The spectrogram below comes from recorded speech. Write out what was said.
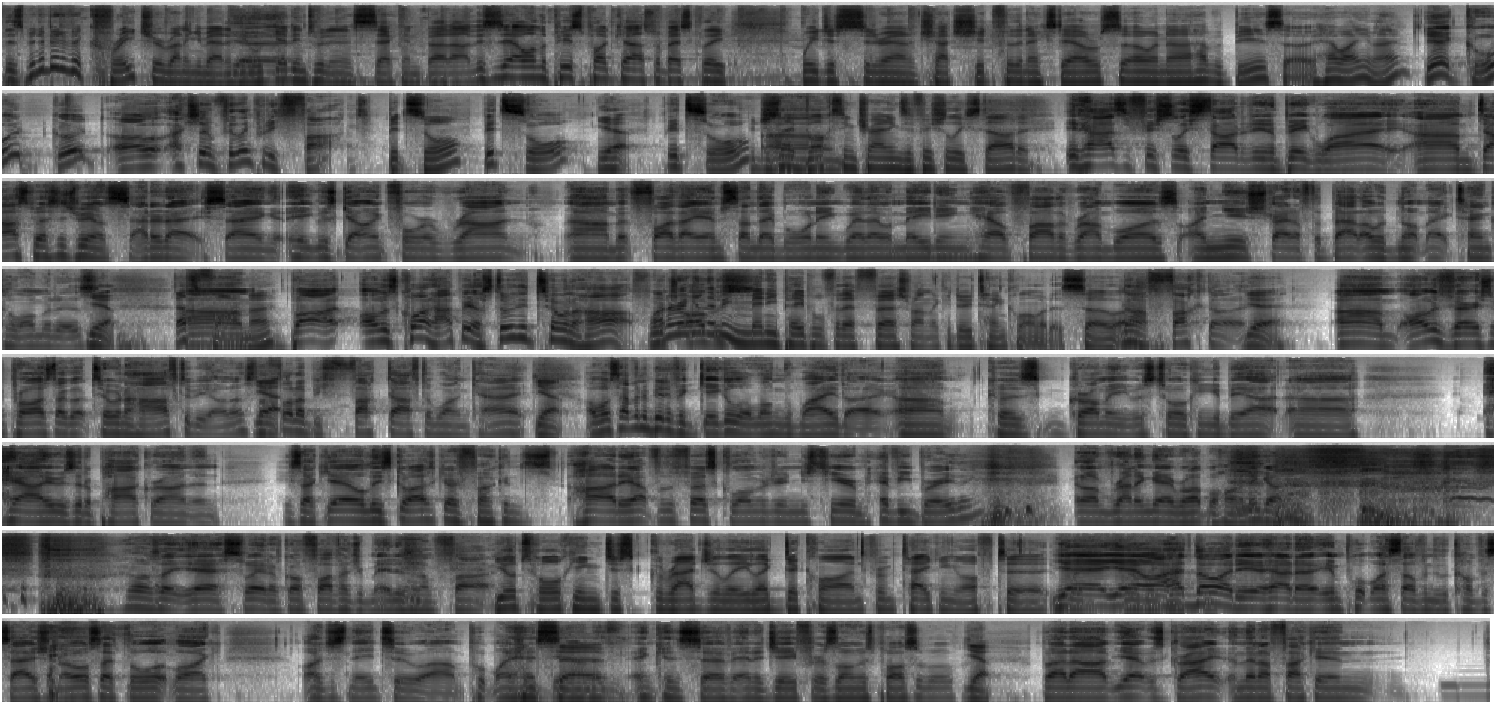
there's been a bit of a creature running about in here. We'll get into it in a second. But uh, this is our on the piss podcast, where basically we just sit around and chat shit for the next hour or so and uh, have a beer. So how are you, mate? Yeah, good, good. Oh, actually, I'm feeling pretty fucked. Bit sore? Bit sore. Yeah. Bit sore. Did you say Um, boxing training's officially started? It has officially started in a big way. Um, Das messaged me on Saturday saying that he was going for a run um, at 5 a.m. Sunday morning where they were meeting how far the run was. I knew straight off the bat I would not make 10 kilometres. Yeah, that's fine, though. But I was quite happy. I still did two and a half. I don't reckon there'd be many people for their first run that could do 10 kilometres. So, like, No, fuck no. yeah. Um, I was very surprised I got two and a half, to be honest. Yeah. I thought I'd be fucked after 1K. Yeah. I was having a bit of a giggle along the way, though, because Grommy was talking about uh, how he was at a park run and he's like, Yeah, all these guys go fucking hard out for the first kilometre and you just hear him heavy breathing. and I'm running there right behind him going, I was like, Yeah, sweet. I've gone 500 metres and I'm fucked. You're talking just gradually like decline from taking off to. Yeah, when- yeah. when I had to- no idea how to input myself into the conversation. I also thought like I just need to um, put my head down and, and conserve energy for as long as possible. Yeah. But uh, yeah, it was great. And then I fucking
